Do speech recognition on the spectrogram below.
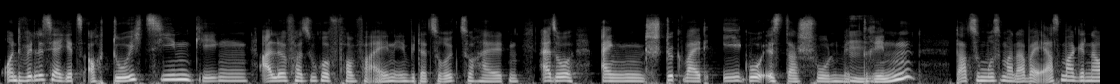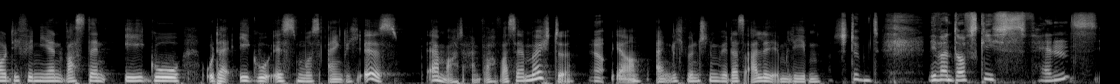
und will es ja jetzt auch durchziehen gegen alle Versuche vom Verein, ihn wieder zurückzuhalten. Also ein Stück weit Ego ist da schon mit mhm. drin. Dazu muss man aber erstmal genau definieren, was denn Ego oder Egoismus eigentlich ist. Er macht einfach, was er möchte. Ja. ja, eigentlich wünschen wir das alle im Leben. Stimmt. Lewandowskis Fans,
